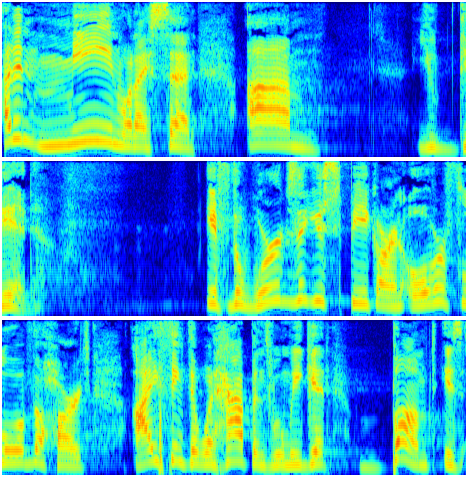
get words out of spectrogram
I didn't mean what I said. Um, you did if the words that you speak are an overflow of the heart, I think that what happens when we get bumped is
